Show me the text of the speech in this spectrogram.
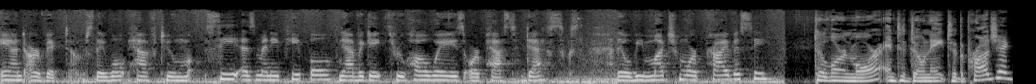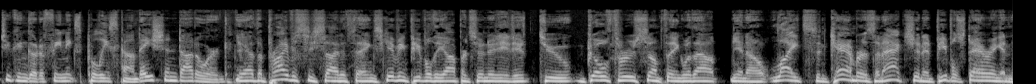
and our victims. They won't have to m- see as many people, navigate through hallways or past desks. There will be much more privacy. To learn more and to donate to the project, you can go to phoenixpolicefoundation.org. Yeah, the privacy side of things, giving people the opportunity to, to go through something without, you know, lights and cameras and action and people staring. And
